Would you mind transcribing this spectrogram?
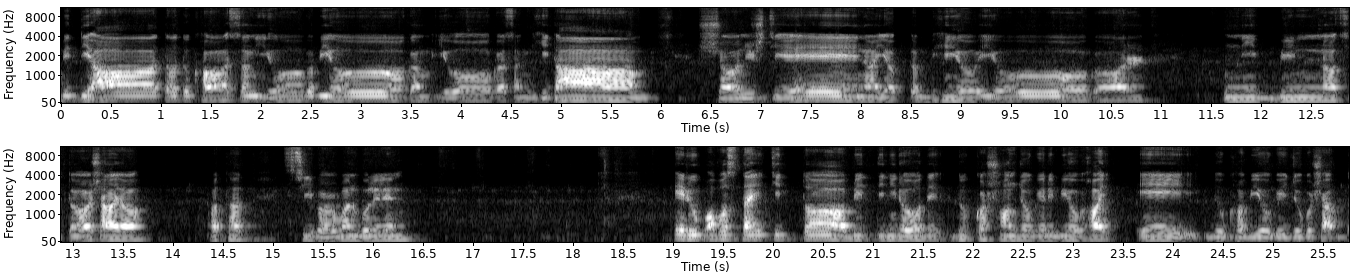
বিদ্যা তদুঃখ সংযোগ বিয়োগম, যোগ সংহিতাম। স্বনিশ্চয়েন যক্তভ্য যোগর নিবিন্নস্তসায় অর্থাৎ শ্রী ভগবান বলিলেন, এরূপ অবস্থায় চিত্ত বৃত্তি নিরোধে দুঃখ সংযোগের বিয়োগ হয়। এই দুঃখ বিয়োগে যোগ শব্দ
